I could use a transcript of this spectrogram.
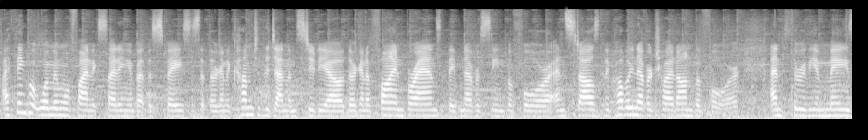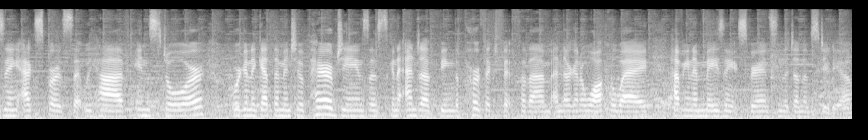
I think what women will find exciting about the space is that they're going to come to the Denim Studio, they're going to find brands that they've never seen before and styles that they probably never tried on before. And through the amazing experts that we have in store, we're going to get them into a pair of jeans that's going to end up being the perfect fit for them and they're going to walk away having an amazing experience in the Denim Studio.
